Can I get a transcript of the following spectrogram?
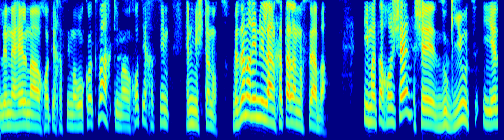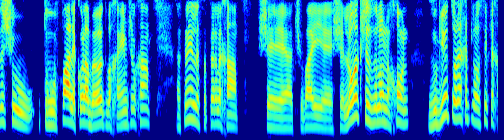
לנהל מערכות יחסים ארוכות טווח, כי מערכות יחסים הן משתנות. וזה מרים לי להנחתה לנושא הבא. אם אתה חושב שזוגיות היא איזושהי תרופה לכל הבעיות בחיים שלך, אז תן לי לספר לך שהתשובה היא שלא רק שזה לא נכון, זוגיות הולכת להוסיף לך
